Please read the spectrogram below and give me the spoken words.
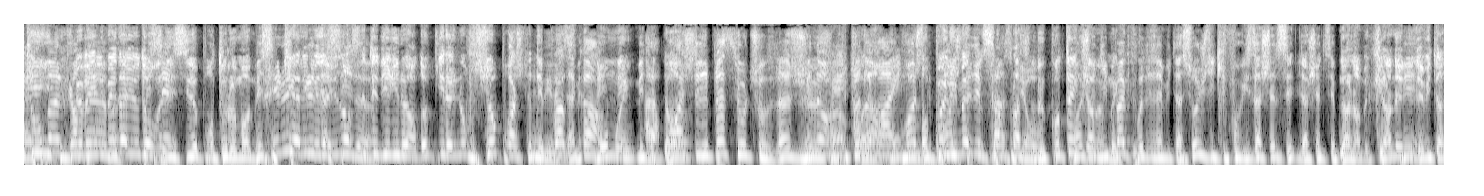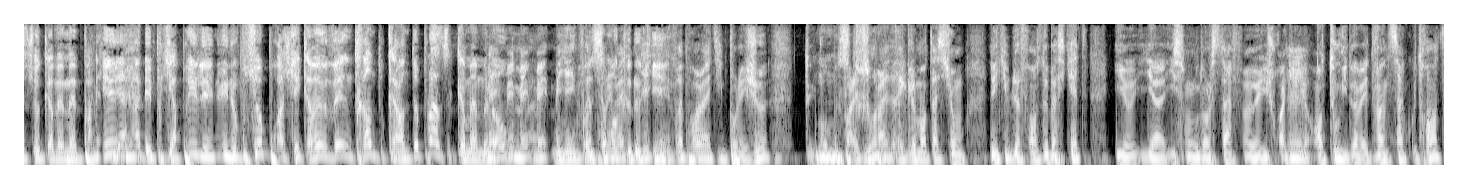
Qui avait une médaille d'or décide pour tout le monde. Mais c'est lui qui a une médaille d'or, c'était Diriner. Donc il a une option pour acheter des places. Au moins. Mais pour acheter des places, c'est autre chose. Là, je On peut lui mettre sa place de côté. Moi, je dis pas qu'il faut des invitations. Je dis qu'il faut qu'ils achètent ses places. Non, non, mais qu'il en ait des invitations quand même un paquet. Et puis qu'après, une option pour acheter quand même 20, 30 ou 40 places quand même, non Mais il y a une vraie problématique pour les jeux. Non, mais on parlait de réglementation. L'équipe de France de basket, ils, sont dans le staff, euh, je crois mmh. qu'en tout, ils doivent être 25 ou 30.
